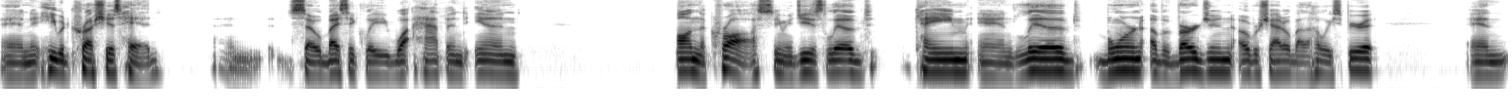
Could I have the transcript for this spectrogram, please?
and he would crush his head. And so basically, what happened in on the cross, I mean, Jesus lived, came and lived, born of a virgin, overshadowed by the Holy Spirit. And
